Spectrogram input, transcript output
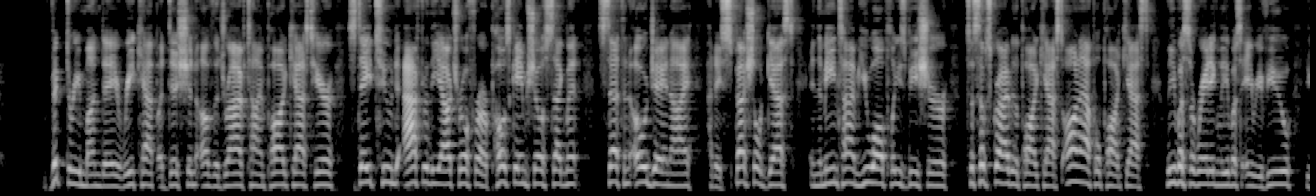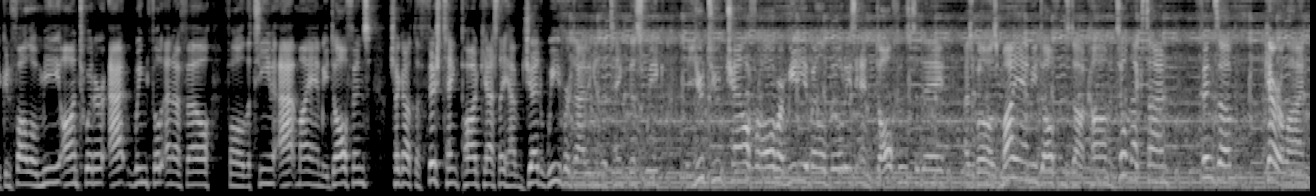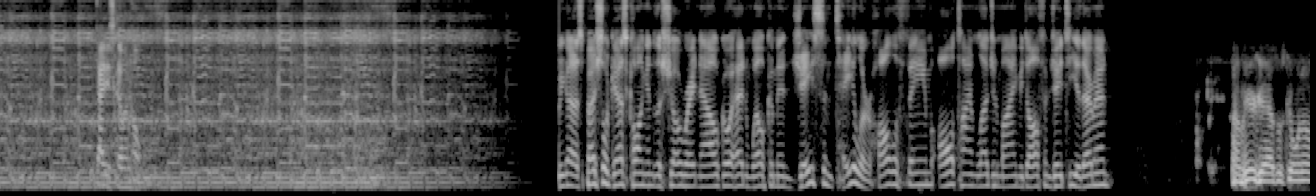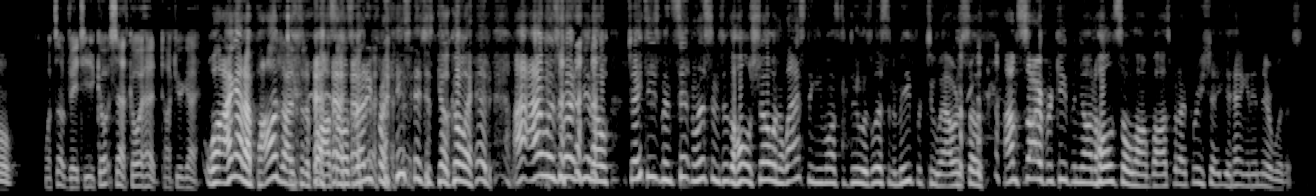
Victory Monday recap edition of the Drive Time podcast here. Stay tuned after the outro for our post game show segment. Seth and OJ and I had a special guest. In the meantime, you all please be sure to subscribe to the podcast on Apple Podcast. Leave us a rating, leave us a review. You can follow me on Twitter at Wingfield NFL. Follow the team at Miami Dolphins. Check out the Fish Tank podcast. They have Jed Weaver diving into the tank this week. The YouTube channel for all of our media availabilities and Dolphins Today, as well as MiamiDolphins.com. Until next time, fins up, Caroline. Daddy's coming home. We got a special guest calling into the show right now. Go ahead and welcome in Jason Taylor, Hall of Fame, all-time legend, Miami Dolphin. JT, you there, man? I'm here, guys. What's going on? What's up, JT? Go, Seth. Go ahead. Talk to your guy. Well, I gotta apologize to the boss. I was ready for he said just go go ahead. I, I was ready. You know, JT's been sitting listening to the whole show, and the last thing he wants to do is listen to me for two hours. So I'm sorry for keeping you on hold so long, boss. But I appreciate you hanging in there with us.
